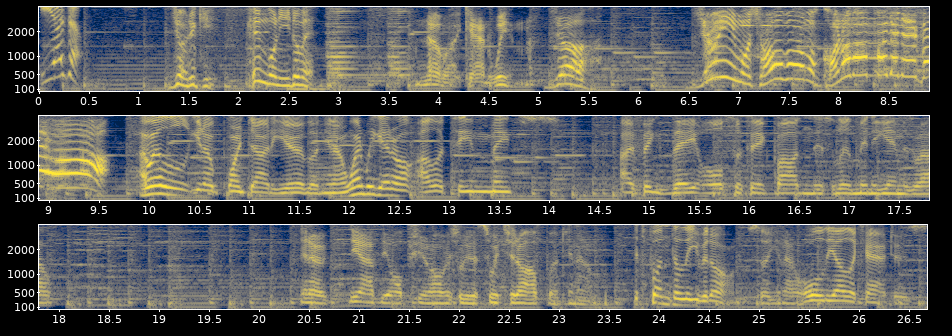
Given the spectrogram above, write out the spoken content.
嫌じゃ。じゃあリキケンゴに挑め。No, I can't win. じゃあ順位も称号もこのまんまじゃねえか I will, you know, point out here that, you know, when we get our, our teammates, I think they also take part in this little mini game as well. You know, you have the option, obviously, to switch it off, but, you know, it's fun to leave it on. So, you know, all the other characters,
